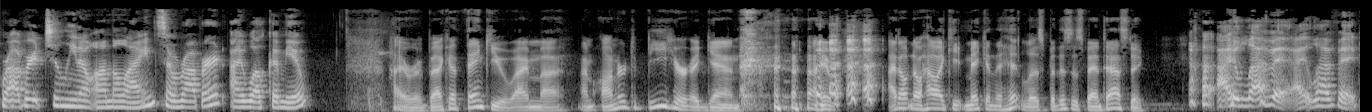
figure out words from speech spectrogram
Robert Ciolino, on the line. So, Robert, I welcome you. Hi, Rebecca. Thank you. I'm uh, I'm honored to be here again. I, I don't know how I keep making the hit list, but this is fantastic. I love it. I love it.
